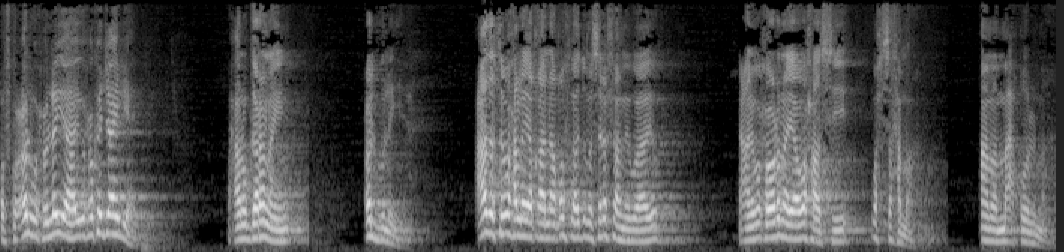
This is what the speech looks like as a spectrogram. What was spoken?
Qofku col wuxuu la yahay wuxuu ka jaahil yahay. Waxaanu garanayn col buu leeyahay caadatan waxaa la yaqaanaa qofku hadduu masale fahmi waayo yacani wuxuu odhanayaa waxaasi wax saxa maaha ama macquul maaha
